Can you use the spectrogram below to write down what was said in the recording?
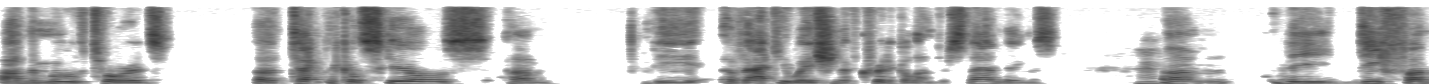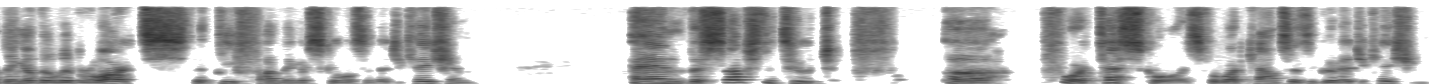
on the move towards uh, technical skills, um, the evacuation of critical understandings, Hmm. um, the defunding of the liberal arts, the defunding of schools of education, and the substitute f- uh, for test scores for what counts as a good education.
